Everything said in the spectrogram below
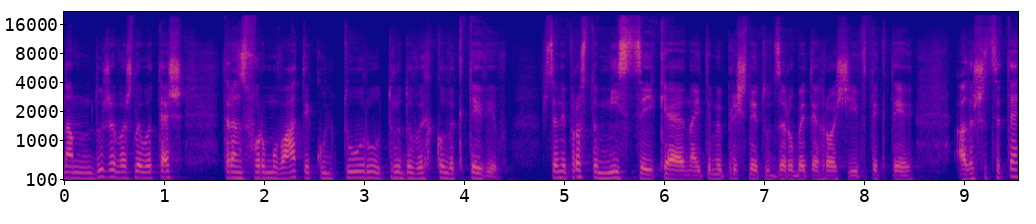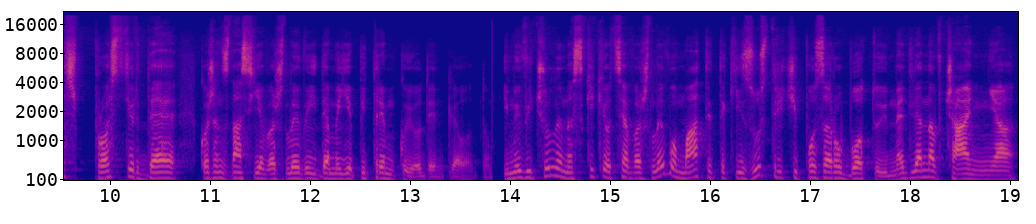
Нам дуже важливо теж трансформувати культуру трудових колективів. Що це не просто місце, яке знаєте, ми прийшли тут заробити гроші і втекти, але що це теж простір, де кожен з нас є важливий, де ми є підтримкою один для одного. І ми відчули, наскільки це важливо мати такі зустрічі поза роботою, не для навчання,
